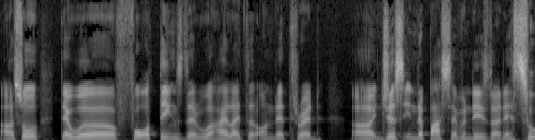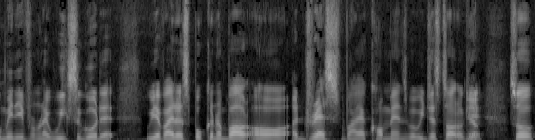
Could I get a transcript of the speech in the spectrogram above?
Uh, so there were four things that were highlighted on that thread. Uh, Mhm. Just in the past seven days, lah. there's so many from like weeks ago that we have either spoken about or addressed via comments. But we just thought, okay, Yep. so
